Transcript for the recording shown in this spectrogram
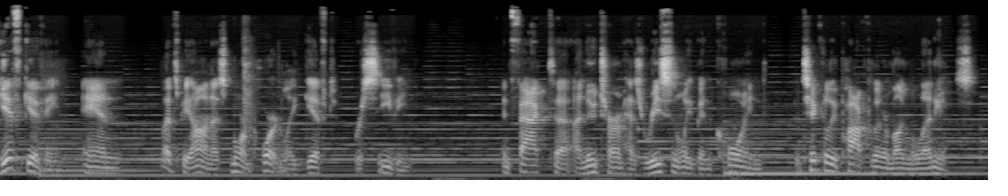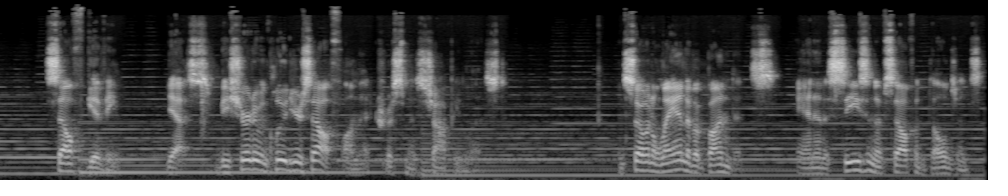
gift giving, and let's be honest, more importantly, gift receiving. In fact, uh, a new term has recently been coined, particularly popular among millennials self giving. Yes, be sure to include yourself on that Christmas shopping list. And so, in a land of abundance and in a season of self indulgence,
